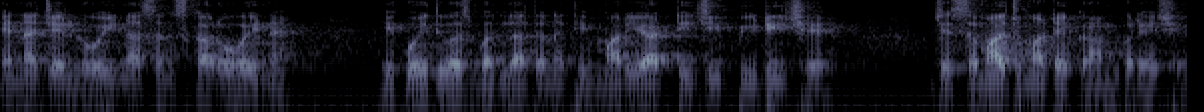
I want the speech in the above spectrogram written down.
એના જે લોહીના સંસ્કારો હોય ને, એ કોઈ દિવસ બદલાતા નથી. મારી આ ત્રીજી પેઢી છે જે સમાજ માટે કામ કરે છે.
